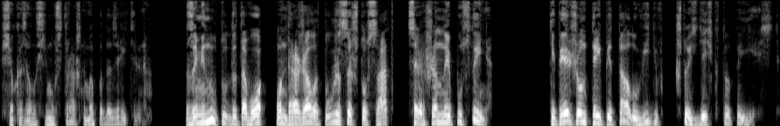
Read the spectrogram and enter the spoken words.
Все казалось ему страшным и подозрительным. За минуту до того он дрожал от ужаса, что сад — совершенная пустыня. Теперь же он трепетал, увидев, что здесь кто-то есть.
